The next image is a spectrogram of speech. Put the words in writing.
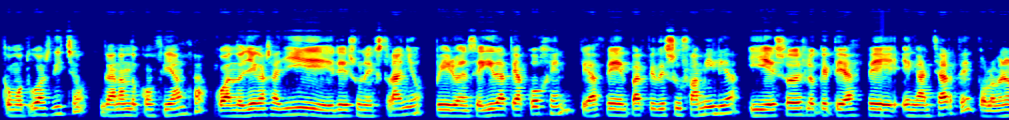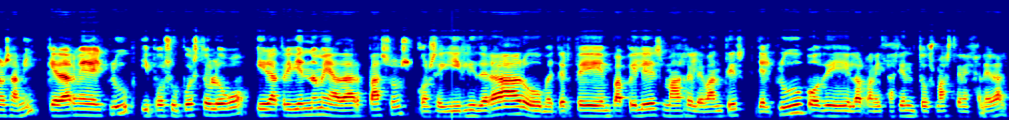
Como tú has dicho, ganando confianza. Cuando llegas allí eres un extraño, pero enseguida te acogen, te hacen parte de su familia y eso es lo que te hace engancharte, por lo menos a mí, quedarme en el club y por supuesto luego ir atreviéndome a dar pasos, conseguir liderar o meterte en papeles más relevantes del club o de la organización Toastmaster en general.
